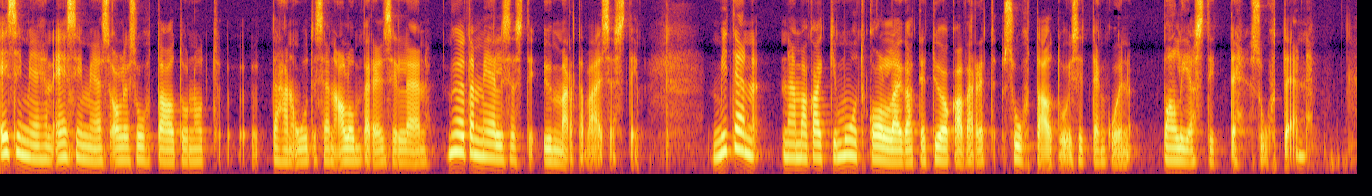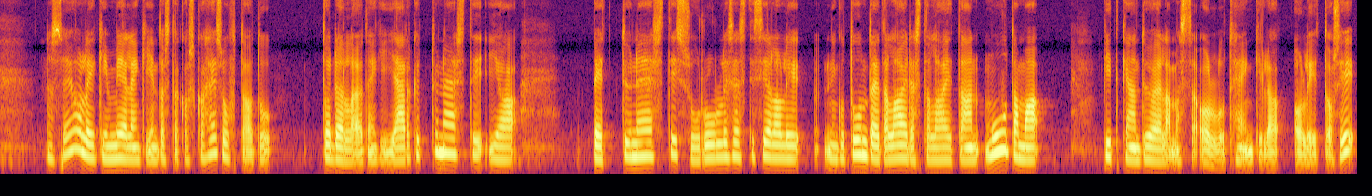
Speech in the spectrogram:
Esimiehen esimies oli suhtautunut tähän uutisen alun perin silleen myötämielisesti, ymmärtäväisesti. Miten nämä kaikki muut kollegat ja työkaverit suhtautui sitten, kuin paljastitte suhteenne? No se olikin mielenkiintoista, koska he suhtautuivat todella jotenkin järkyttyneesti ja pettyneesti, surullisesti. Siellä oli niin tunteita laidasta laitaan. Muutama pitkään työelämässä ollut henkilö oli tosi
